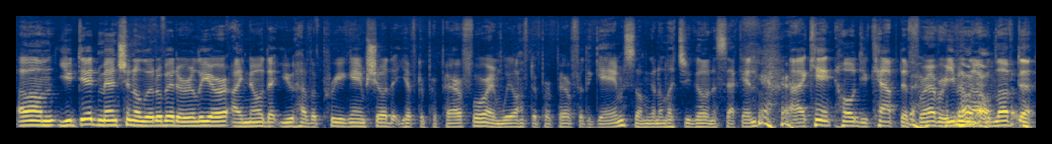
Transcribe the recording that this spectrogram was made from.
Um, you did mention a little bit earlier, I know that you have a pregame show that you have to prepare for, and we all have to prepare for the game, so I'm going to let you go in a second. I can't hold you captive forever, even no, though I would love to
